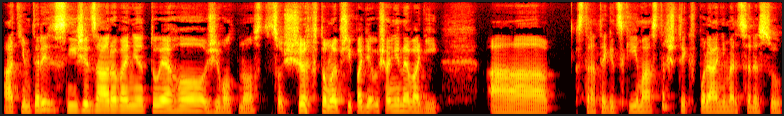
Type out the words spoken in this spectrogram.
a tím tedy snížit zároveň tu jeho životnost, což v tomhle případě už ani nevadí. A strategický masterstick v podání Mercedesu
